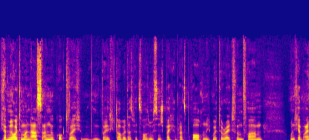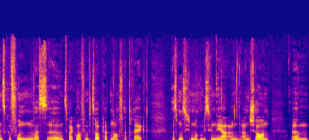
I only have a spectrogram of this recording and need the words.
Ich habe mir heute mal NAS angeguckt, weil ich, weil ich glaube, dass wir zu Hause ein bisschen Speicherplatz brauchen. Ich möchte RAID 5 haben und ich habe eins gefunden, was äh, 2,5 Zoll Platten auch verträgt. Das muss ich mir noch ein bisschen näher an, anschauen. Ähm,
